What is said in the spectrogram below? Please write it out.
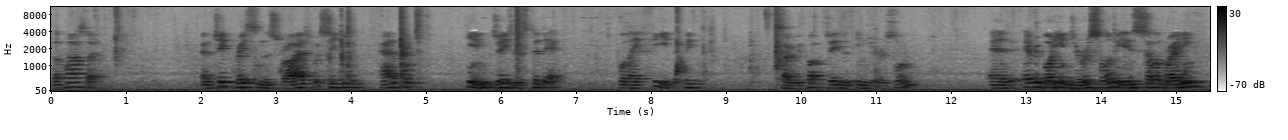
the Passover. And the chief priests and the scribes were seeking how to put him, Jesus, to death, for they feared the people. So we've got Jesus in Jerusalem, and everybody in Jerusalem is celebrating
